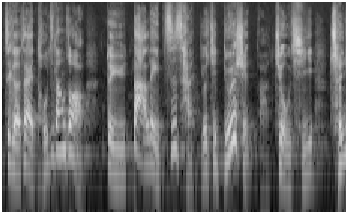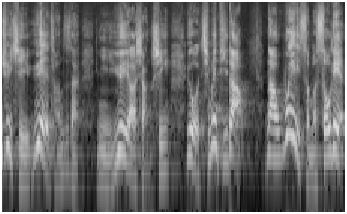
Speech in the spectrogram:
这个在投资当中啊，对于大类资产，尤其 duration 啊，久期、存续期越长资产，你越要小心。因为我前面提到，那为什么收敛？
